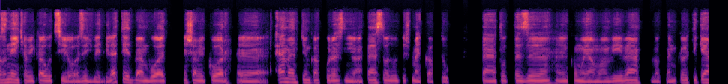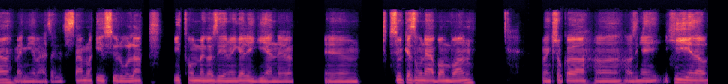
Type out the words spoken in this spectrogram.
az a négy havi kaució az ügyvédi letétben volt, és amikor elmentünk, akkor az nyilván felszabadult, és megkaptuk. Tehát ott ez komolyan van véve, ott nem költik el, meg nyilván ez a számla készül róla. Itthon meg azért még elég ilyen szürke zónában van, meg sok a, a, az ilyen hiéna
